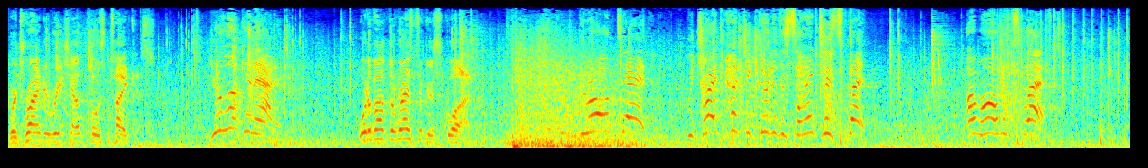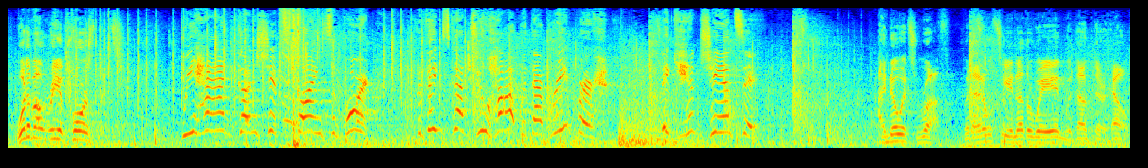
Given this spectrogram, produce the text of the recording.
We're trying to reach Outpost Tychus. You're looking at it. What about the rest of your squad? They're all dead. We tried punching through to the scientists, but I'm all that's left. What about reinforcements? We had gunships flying support, but things got too hot with that Reaper. They can't chance it. I know it's rough, but I don't see another way in without their help.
